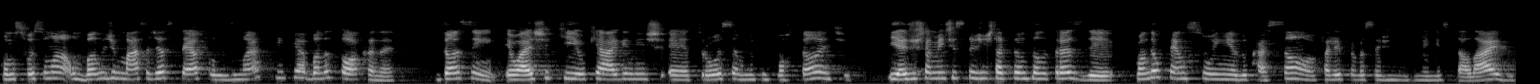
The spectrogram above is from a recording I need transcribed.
como se fosse uma, um bando de massa de acéfalos. Não é assim que a banda toca, né? Então, assim, eu acho que o que a Agnes é, trouxe é muito importante e é justamente isso que a gente está tentando trazer. Quando eu penso em educação, eu falei para vocês no início da live,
